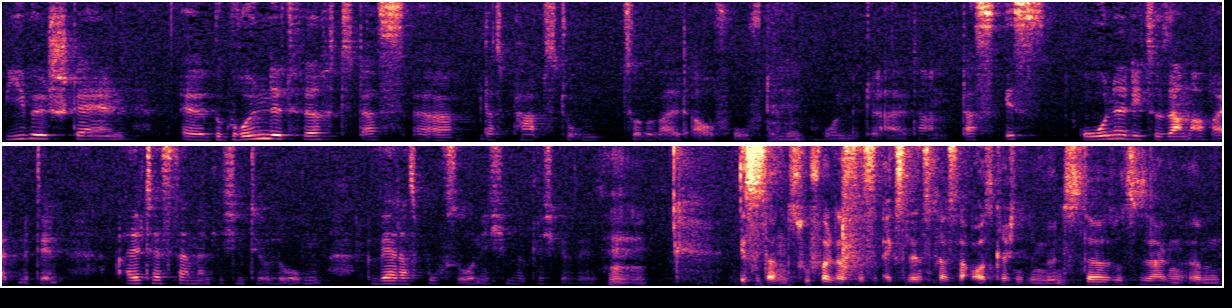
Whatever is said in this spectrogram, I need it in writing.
Bibelstellen äh, begründet wird, dass äh, das Papsttum zur Gewalt aufruft mhm. im hohen Mittelalter. Das ist ohne die Zusammenarbeit mit den alttestamentlichen Theologen wäre das Buch so nicht möglich gewesen. Mhm. Ist es dann ein Zufall, dass das Exzellenzcluster ausgerechnet in Münster sozusagen ähm,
